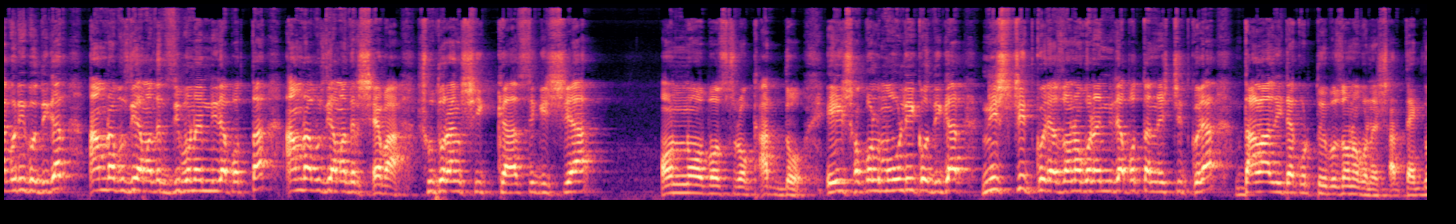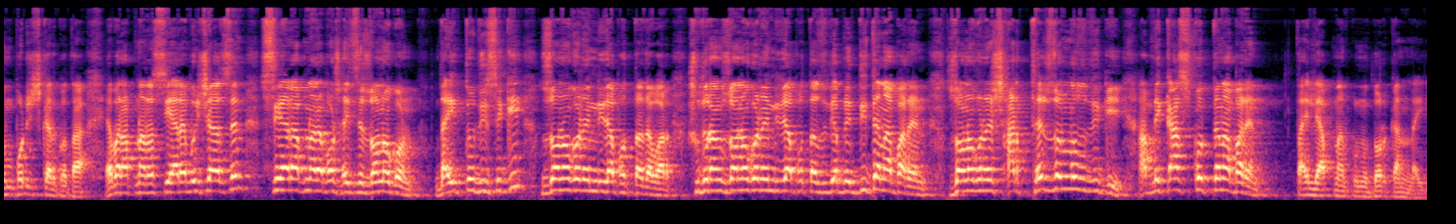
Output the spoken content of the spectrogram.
নাগরিক অধিকার, আমরা বুঝি আমাদের জীবনের নিরাপত্তা, আমরা বুঝি আমাদের সেবা। সুতরাং শিক্ষা, চিকিৎসা অন্ন, বস্ত্র, খাদ্য, এই সকল মৌলিক অধিকার নিশ্চিত করে জনগণের নিরাপত্তা নিশ্চিত করে দালালিটা করতে হইব জনগণের স্বার্থে। একদম পরিষ্কার কথা। এবার আপনারা চেয়ারে বসে আছেন, চেয়ার আপনারা বসাইছে জনগণ। দায়িত্ব দিছে কি? জনগণের নিরাপত্তা দেওয়ার। সুতরাং জনগণের নিরাপত্তা যদি আপনি দিতে না পারেন, জনগণের স্বার্থের জন্য যদি কি আপনি কাজ করতে না পারেন, তাইলে আপনার কোনো দরকার নাই।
